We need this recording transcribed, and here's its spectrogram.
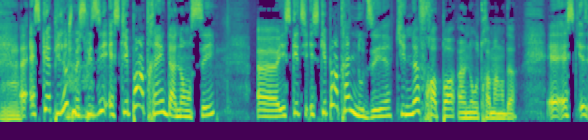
Mhm. Euh, est-ce que, puis là, je me suis dit, est-ce qu'il est pas en train d'annoncer euh, est-ce qu'il est-ce qu'il est pas en train de nous dire qu'il ne fera pas un autre mandat? Euh, Est-ce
